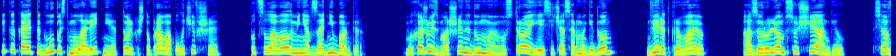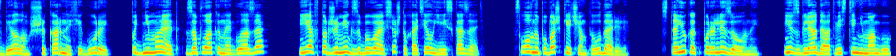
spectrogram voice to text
и какая-то глупость малолетняя, только что права получившая, поцеловала меня в задний бампер. Выхожу из машины, думаю, устрою ей сейчас Армагеддон. Дверь открываю, а за рулем сущий ангел. Вся в белом, с шикарной фигурой, поднимает заплаканные глаза, и я в тот же миг забываю все, что хотел ей сказать. Словно по башке чем-то ударили. Стою как парализованный, и взгляда отвести не могу.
